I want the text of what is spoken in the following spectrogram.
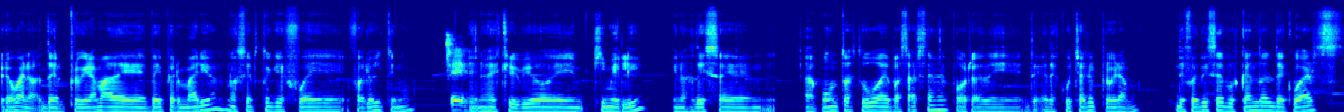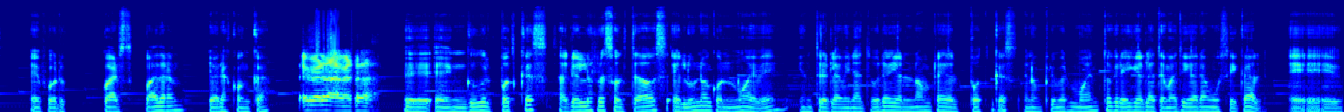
Pero bueno, del programa de Paper Mario, ¿no es cierto? Que fue, fue el último. sí. Y nos escribió eh, Kimi Lee y nos dice, a punto estuvo de pasárseme por de, de- de escuchar el programa. Después dice, buscando el de Quartz eh, por Quartz Quadrant, y ahora es con K. Es verdad, es verdad. Eh, en Google Podcast salieron los resultados el 1,9 y entre la miniatura y el nombre del podcast en un primer momento creí que la temática era musical. Eh,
